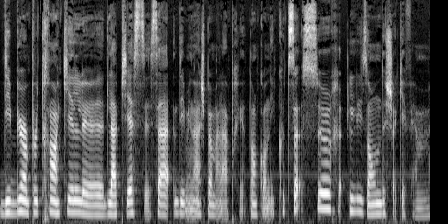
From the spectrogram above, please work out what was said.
début un peu tranquille de la pièce, ça déménage pas mal après. Donc, on écoute ça sur les ondes de chaque FM.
